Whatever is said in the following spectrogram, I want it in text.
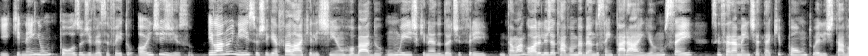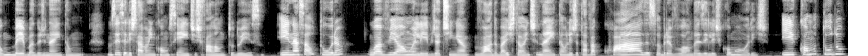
e que nenhum pouso devia ser feito antes disso. E lá no início eu cheguei a falar que eles tinham roubado um uísque, né, do Dutch Free. Então agora eles já estavam bebendo sem parar e eu não sei sinceramente, até que ponto eles estavam bêbados, né? Então, não sei se eles estavam inconscientes falando tudo isso. E nessa altura, o avião ele já tinha voado bastante, né? Então ele já estava quase sobrevoando as Ilhas Comores. E como tudo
